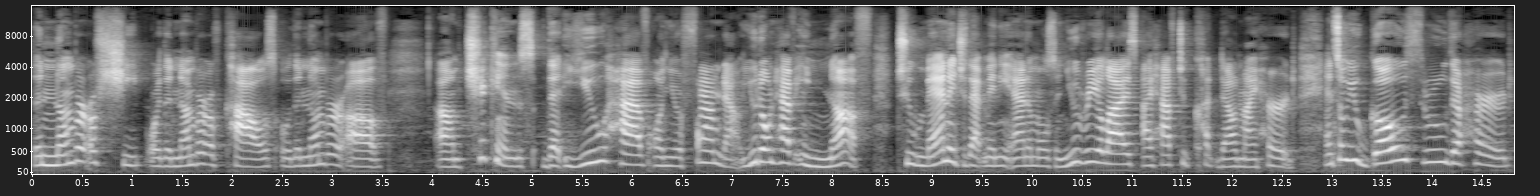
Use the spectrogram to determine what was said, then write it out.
the number of sheep, or the number of cows, or the number of um, chickens that you have on your farm now. You don't have enough to manage that many animals, and you realize I have to cut down my herd. And so you go through the herd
